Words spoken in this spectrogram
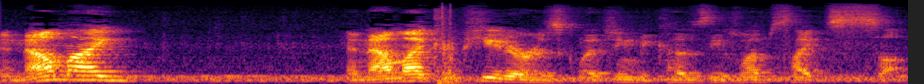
And now my and now my computer is glitching because these websites suck.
